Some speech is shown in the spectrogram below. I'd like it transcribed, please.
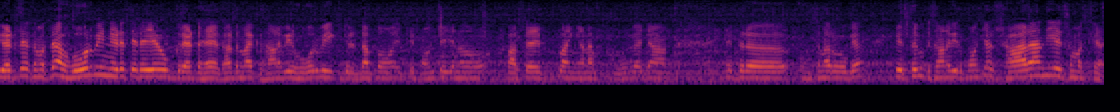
ਗ੍ਰਿਡ ਤੇ ਸਮੱਸਿਆ, ਹੋਰ ਵੀ ਨੇੜੇ ਤੇੜੇ ਉਹ ਗ੍ਰਿਡ ਹੈ, ਸਾਡੇ ਨਾਲ ਕਿਸਾਨ ਵੀ ਹੋਰ ਵੀ ਗ੍ਰਿਡਾਂ ਤੋਂ ਇੱਥੇ ਪਹੁੰਚੇ, ਜਿਹਨਾਂ ਪਾਸੇ ਭਲਾਈਆਂ ਨਾਲ ਹੋ ਗਿਆ ਜਾਂ ਇੱਧਰ ਹੁਸਨਰ ਹੋ ਗਿਆ ਇੱਥੇ ਵੀ ਕਿਸਾਨ ਵੀਰ ਪਹੁੰਚਿਆ। ਸਾਰਿਆਂ ਦੀ ਇਹ ਸਮੱਸਿਆ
